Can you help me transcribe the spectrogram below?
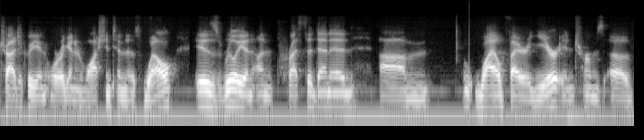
tragically in Oregon and Washington as well is really an unprecedented um, wildfire year in terms of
